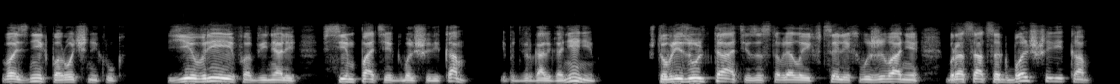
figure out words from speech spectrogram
Возник порочный круг. Евреев обвиняли в симпатии к большевикам и подвергали гонениям, что в результате заставляло их в целях выживания бросаться к большевикам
